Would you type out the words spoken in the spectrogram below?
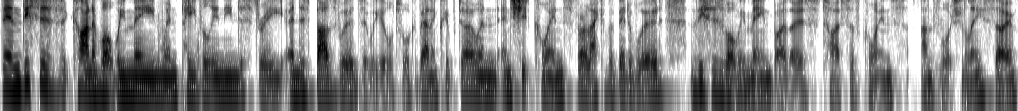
then this is kind of what we mean when people in the industry, and there's buzzwords that we all talk about in crypto and, and shitcoins, for lack of a better word. This is what we mean by those types of coins, unfortunately. So,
